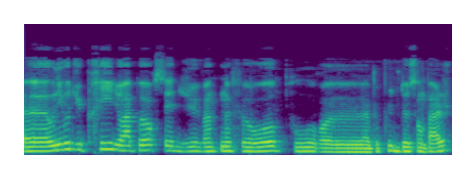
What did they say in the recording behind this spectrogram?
Euh, au niveau du prix du rapport, c'est du 29 euros pour un peu plus de 200 pages,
